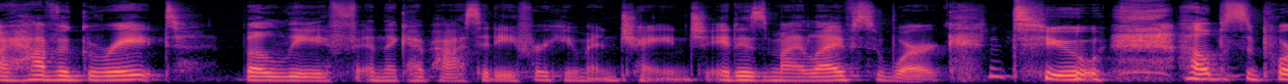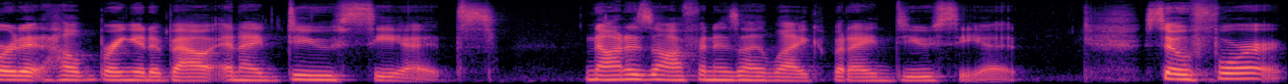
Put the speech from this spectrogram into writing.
I have a great belief in the capacity for human change. It is my life's work to help support it, help bring it about, and I do see it. Not as often as I like, but I do see it. So, for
